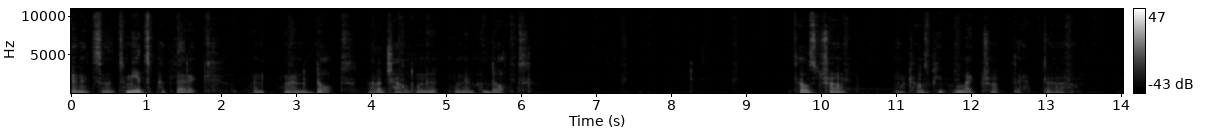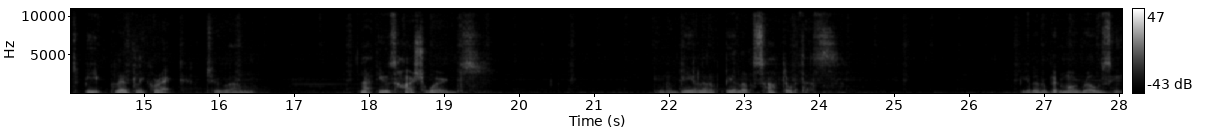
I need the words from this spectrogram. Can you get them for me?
And it's uh, to me it's pathetic when when an adult, not a child, when a when an adult tells Trump or tells people like Trump that uh, to be politically correct, to um, not use harsh words, you know, be a little be a little softer with us, be a little bit more rosy.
